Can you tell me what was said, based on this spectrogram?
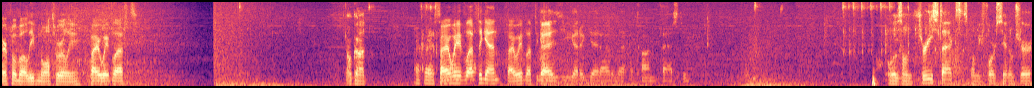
Careful about leaving the wall too early. Fire wave left. Oh god. okay, Fire wave left again. Fire wave left again. Guys, you gotta get out of that Hakan faster. Elysium three stacks. It's gonna be four soon, I'm sure.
